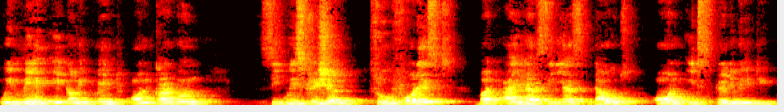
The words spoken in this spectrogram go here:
we made a commitment on carbon sequestration through forests but I have serious doubts on its credibility.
